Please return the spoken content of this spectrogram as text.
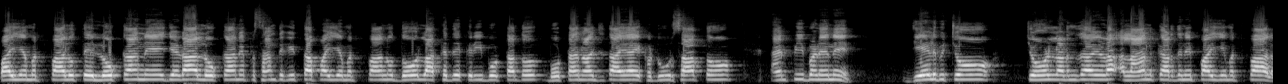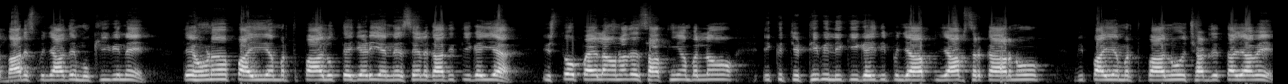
ਭਾਈ ਅਮਰਪਾਲ ਉੱਤੇ ਲੋਕਾਂ ਨੇ, ਜਿਹੜਾ ਲੋਕਾਂ ਨੇ ਪਸੰਦ ਕੀਤਾ ਭਾਈ ਅਮਰਪਾਲ ਨੂੰ 2 ਲੱਖ ਦੇ ਕਰੀਬ ਵੋਟਾਂ ਤੋਂ, ਵੋਟਾਂ ਨਾਲ ਜਿਤਾਇਆ ਏ ਖਡੂਰ ਸਾਹਿਬ ਤੋਂ। ਐਮਪੀ ਬਣੇ ਨੇ। ਜੇਲ੍ਹ ਵਿੱਚੋਂ ਚੋਣ ਲੜਨ ਦਾ ਜਿਹੜਾ ਐਲਾਨ ਕਰਦੇ ਨੇ ਭਾਈ ਅਮਰਪਾਲ ਬਾਰਿਸ ਪੰਜਾਬ ਦੇ ਮੁਖੀ ਵੀ ਨੇ। ਤੇ ਹੁਣ ਭਾਈ ਅਮਰਪਾਲ ਉੱਤੇ ਜਿਹੜੀ ਐਨਐਸਏ ਲਗਾ ਦਿੱਤੀ ਗਈ ਹੈ, ਇਸ ਤੋਂ ਪਹਿਲਾਂ ਉਹਨਾਂ ਦੇ ਸਾਥੀਆਂ ਵੱਲੋਂ ਇੱਕ ਚਿੱਠੀ ਵੀ ਲਿਖੀ ਗਈ ਸੀ, ਪੰਜਾਬ ਪੰਜਾਬ ਸਰਕਾਰ ਨੂੰ ਵੀ ਭਾਈ ਅਮਰਪਾਲ ਨੂੰ ਛੱਡ ਦਿੱਤਾ ਜਾਵੇ,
